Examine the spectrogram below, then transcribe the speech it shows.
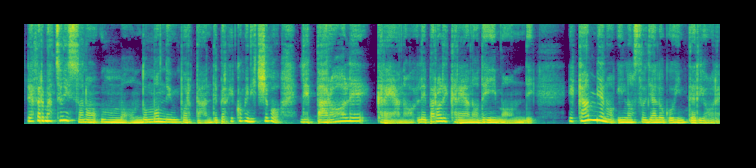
Le affermazioni sono un mondo, un mondo importante perché come dicevo le parole creano, le parole creano dei mondi e cambiano il nostro dialogo interiore.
